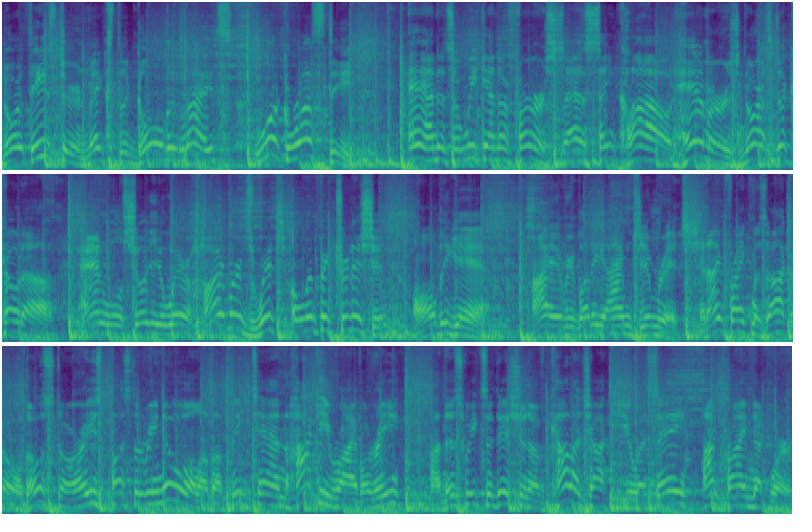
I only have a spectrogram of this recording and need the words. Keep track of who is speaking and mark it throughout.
Speaker 1: Northeastern makes the Golden Knights look rusty.
Speaker 2: And it's a weekend of firsts as St. Cloud hammers North Dakota.
Speaker 1: And we'll show you where Harvard's rich Olympic tradition all began. Hi, everybody. I'm Jim Rich.
Speaker 2: And I'm Frank Mazzocco. Those stories, plus the renewal of a Big Ten hockey rivalry on this week's edition of College Hockey USA on Prime Network.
